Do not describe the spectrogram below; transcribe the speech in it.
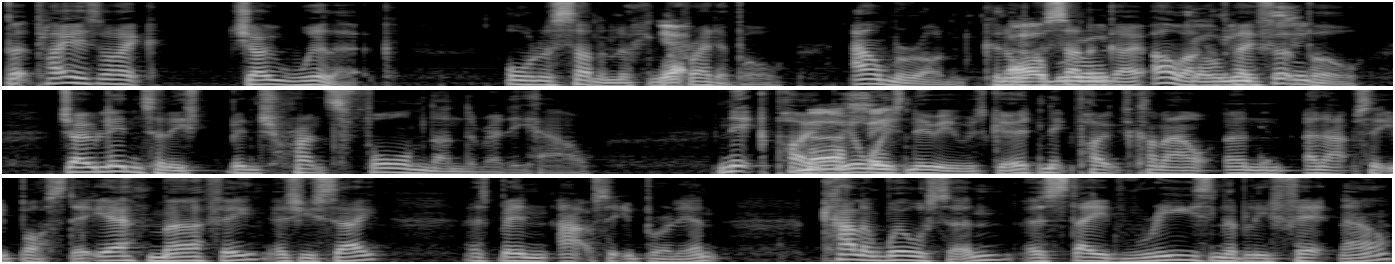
but players like Joe Willock, all of a sudden look incredible. Almiron can all of a sudden go, oh, I Joe can play Linton. football. Joelinton, he's been transformed under Eddie Howe. Nick Pope, Murphy. we always knew he was good. Nick Pope's come out and, and absolutely bossed it. Yeah, Murphy, as you say, has been absolutely brilliant. Callum Wilson has stayed reasonably fit now,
